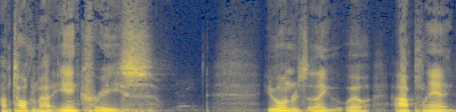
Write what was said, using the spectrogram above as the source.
I'm talking about increase. You want to think, well, I plant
